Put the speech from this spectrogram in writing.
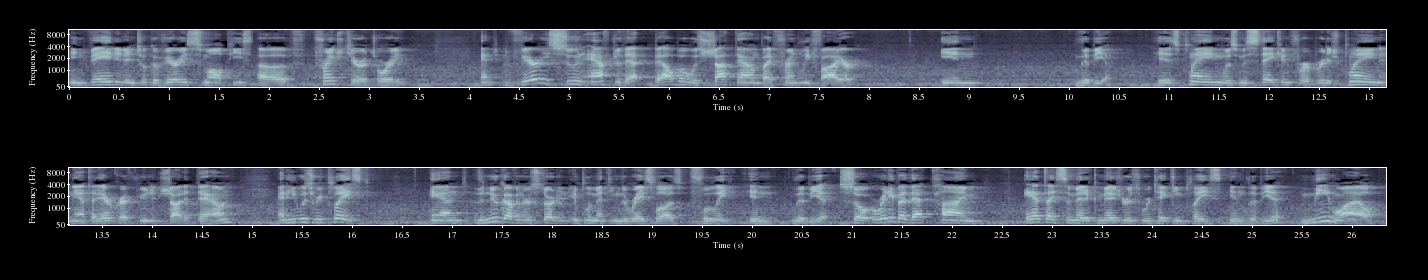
invaded and took a very small piece of French territory, and very soon after that, Balbo was shot down by friendly fire in Libya. His plane was mistaken for a British plane, an anti aircraft unit shot it down, and he was replaced. And the new governor started implementing the race laws fully in Libya. So, already by that time, anti Semitic measures were taking place in Libya. Meanwhile,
